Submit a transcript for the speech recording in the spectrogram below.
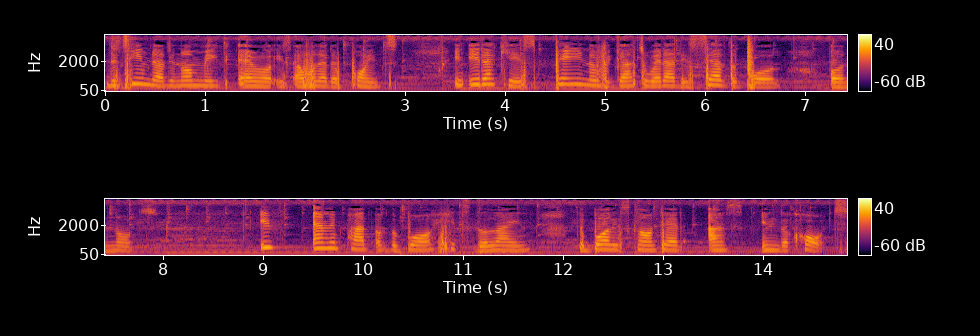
The team that did not make the error is awarded a point. In either case, paying no regard to whether they serve the ball or not. If any part of the ball hits the line, the ball is counted as in the court.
